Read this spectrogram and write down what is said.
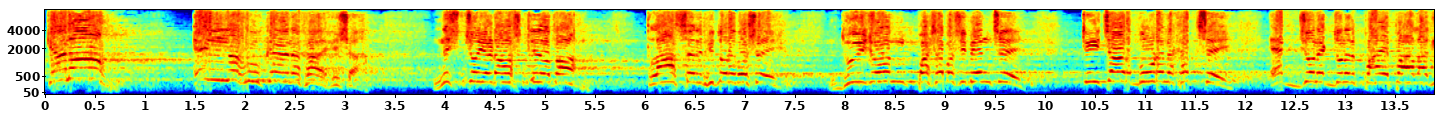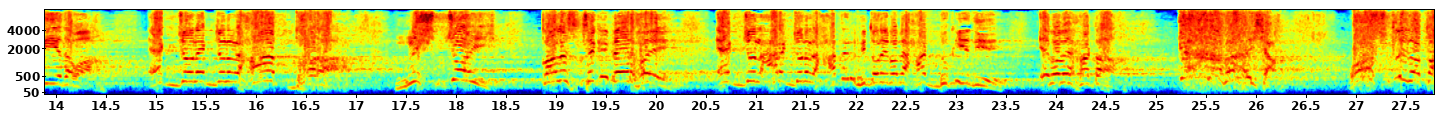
কেন? ফাহিশা নিশ্চয়ই এটা অশ্লীলতা। ক্লাসের ভিতরে বসে দুইজন পাশাপাশি বেঞ্চে টিচার বোর্ডে লেখাচ্ছে, একজন একজনের পায়ে পা লাগিয়ে দেওয়া। একজন একজনের হাত ধরা। নিশ্চয়ই কলেজ থেকে বের হয়ে একজন আরেকজনের হাতের ভিতরে এভাবে হাত ঢুকিয়ে দিয়ে এভাবে হাঁটা। অশ্লীলতা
